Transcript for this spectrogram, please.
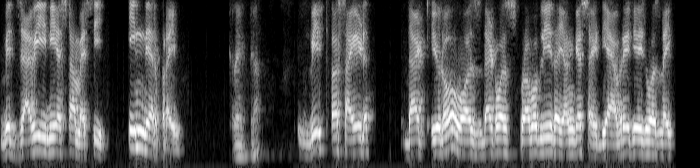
with Xavi, Iniesta, Messi in their prime, Correct, yeah. with a side that you know was that was probably the youngest side. The average age was like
